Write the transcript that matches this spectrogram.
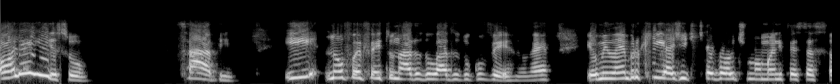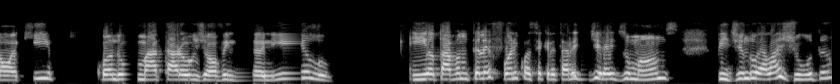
Olha isso, sabe? E não foi feito nada do lado do governo, né? Eu me lembro que a gente teve a última manifestação aqui quando mataram o jovem Danilo. E eu estava no telefone com a secretária de Direitos Humanos, pedindo ela ajuda,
